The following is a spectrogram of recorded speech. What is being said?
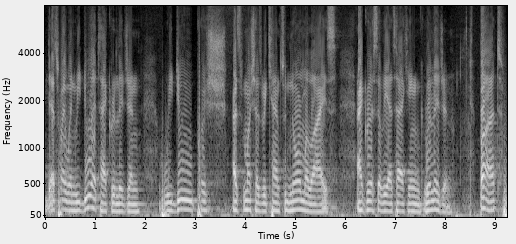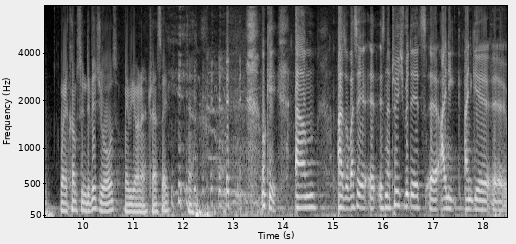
that's why when we do attack religion, we do push as much as we can to normalize aggressively attacking religion. But when it comes to individuals, maybe you want to translate? Yeah. okay. Ähm, also was er, ist natürlich wird er jetzt äh, einig, einige äh,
